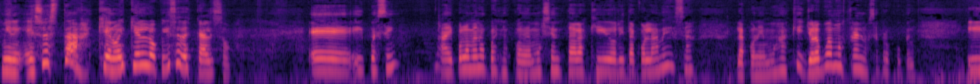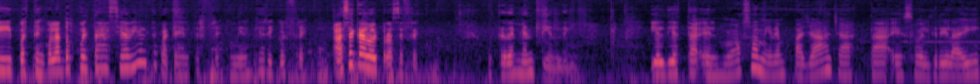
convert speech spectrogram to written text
Miren, eso está, que no hay quien lo pise descalzo. Eh, y pues sí, ahí por lo menos pues nos podemos sentar aquí ahorita con la mesa. La ponemos aquí. Yo les voy a mostrar, no se preocupen. Y pues tengo las dos puertas así abiertas para que entre el fresco. Miren qué rico el fresco. Hace calor, pero hace fresco. Ustedes me entienden. Y el día está hermoso. Miren para allá. Ya está eso, el grill ahí.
